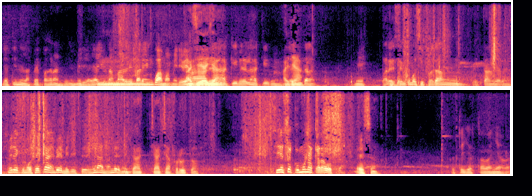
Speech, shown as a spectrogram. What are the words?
Ya tiene las pepas grandes. Mire, ahí hay unas madres parecen en guama, mire, ve. Así ah, allá. aquí, aquí. Allá. Parecen como si fueran. Están, ¿verdad? Mire cómo se caen, ve, mire, se desgranan, ve. Está chacha fruto. Sí, eso es como una carabota. Eso. Esta ya está dañada.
